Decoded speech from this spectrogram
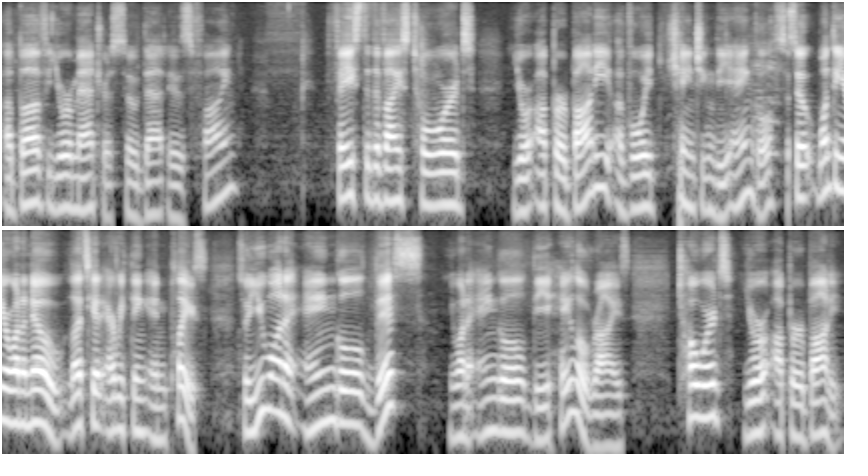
above your mattress, so that is fine. Face the device towards your upper body, avoid changing the angle. So one thing you want to know, let's get everything in place. So you want to angle this, you want to angle the halo rise towards your upper body.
